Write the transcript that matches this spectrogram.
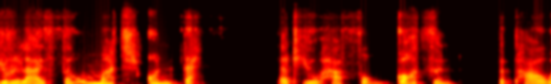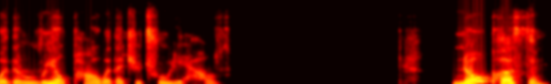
You rely so much on that that you have forgotten the power, the real power that you truly have. No person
